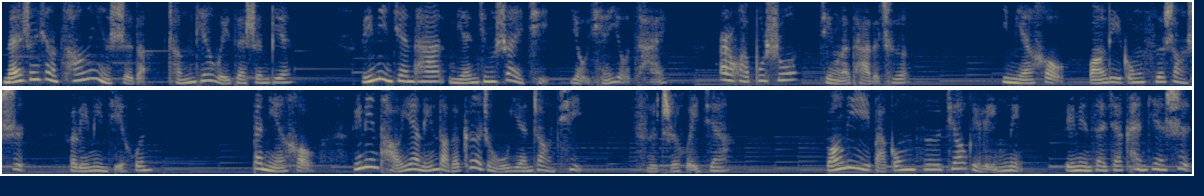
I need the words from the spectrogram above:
男生像苍蝇似的，成天围在身边。玲玲见他年轻帅气，有钱有才。二话不说进了他的车，一年后王丽公司上市，和玲玲结婚。半年后，玲玲讨厌领导的各种乌烟瘴气，辞职回家。王丽把工资交给玲玲，玲玲在家看电视，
